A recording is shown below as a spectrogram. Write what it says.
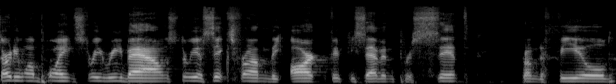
31 points, three rebounds, three of six from the arc, 57% from the field.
